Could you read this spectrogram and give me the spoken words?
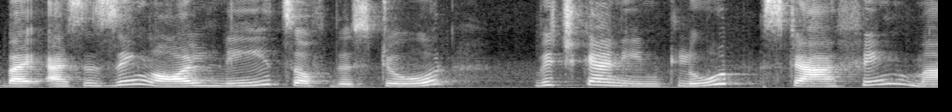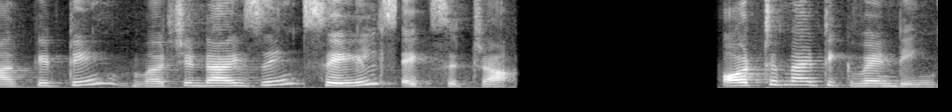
by assessing all needs of the store which can include staffing, marketing, merchandising, sales, etc. Automatic vending.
